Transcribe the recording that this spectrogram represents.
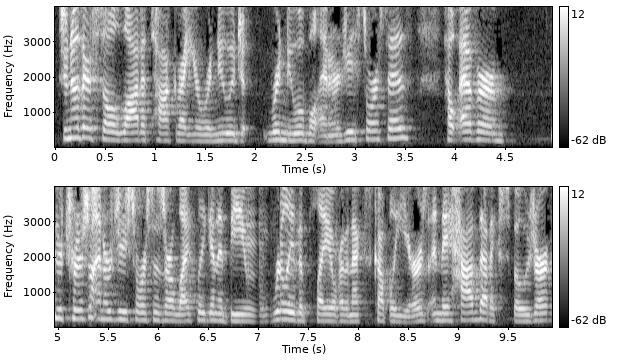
which I know there's still a lot of talk about your renew- renewable energy sources. However, your traditional energy sources are likely going to be really the play over the next couple of years, and they have that exposure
